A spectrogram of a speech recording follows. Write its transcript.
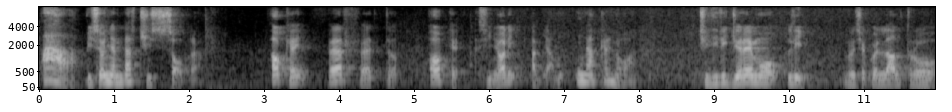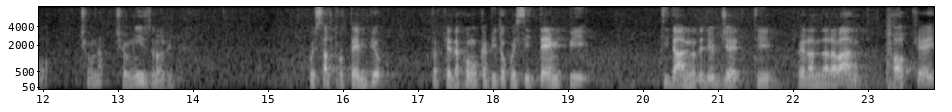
Ah, bisogna andarci sopra. Ok, Perfetto. Ok, signori, abbiamo una canoa. Ci dirigeremo lì, dove c'è quell'altro... C'è, un'isola lì. Quest'altro tempio, perché da come ho capito questi tempi ti danno degli oggetti per andare avanti. Ok,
